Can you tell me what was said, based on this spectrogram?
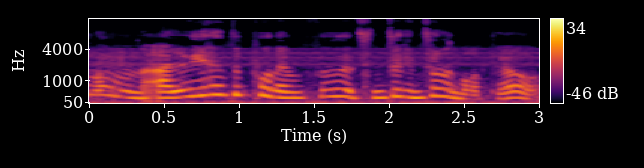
여러분, 알리 헤드폰 앰프 진짜 괜찮은 것 같아요.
